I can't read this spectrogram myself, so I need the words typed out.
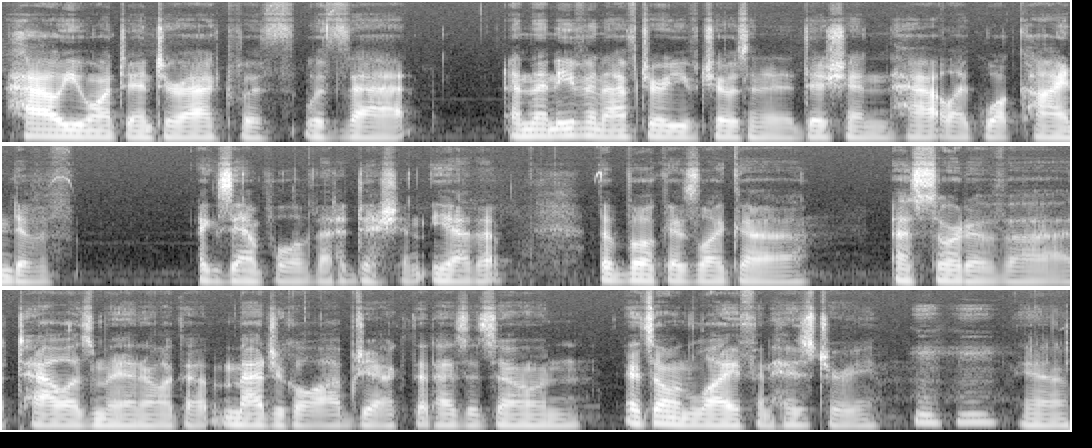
how you want to interact with, with that. And then even after you've chosen an edition, how, like, what kind of example of that edition? Yeah, the, the book is like a, a sort of uh talisman or like a magical object that has its own its own life and history. Mm-hmm. Yeah,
